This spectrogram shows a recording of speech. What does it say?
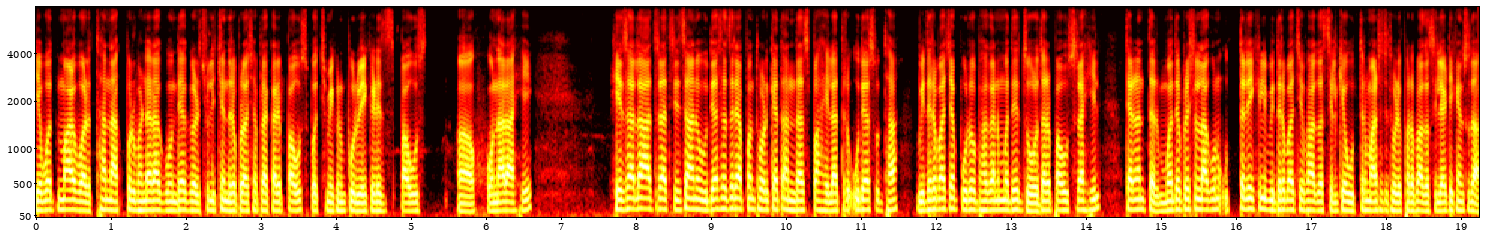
यवतमाळ वर्धा नागपूर भंडारा गोंदिया गडचिरोली चंद्रपूर अशा प्रकारे पाऊस पश्चिमेकडून पूर्वेकडे पाऊस होणार आहे. हे झालं आज रात्रीचा आणि उद्याचा जरी आपण थोडक्यात अंदाज पाहिला तर उद्यासुद्धा विदर्भाच्या पूर्व भागांमध्ये जोरदार पाऊस राहील. त्यानंतर मध्य प्रदेशला लागून उत्तरेखील विदर्भाचे भाग असतील किंवा उत्तर महाराष्ट्राचे थोडेफार भाग असतील. या ठिकाणी सुद्धा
